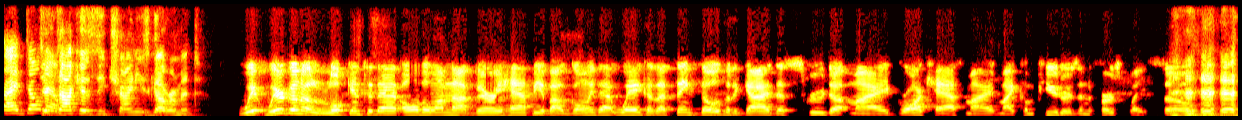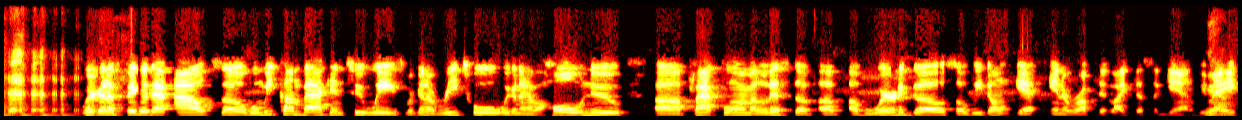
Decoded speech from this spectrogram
I don't know. TikTok is the Chinese government. We're, we're going to look into that, although I'm not very happy about going that way because I think those are the guys that screwed up my broadcast, my my computers in the first place. So we're going to figure that out. So when we come back in two weeks, we're going to retool. We're going to have a whole new uh, platform, a list of, of, of where to go so we don't get interrupted like this again. We Yeah. may,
